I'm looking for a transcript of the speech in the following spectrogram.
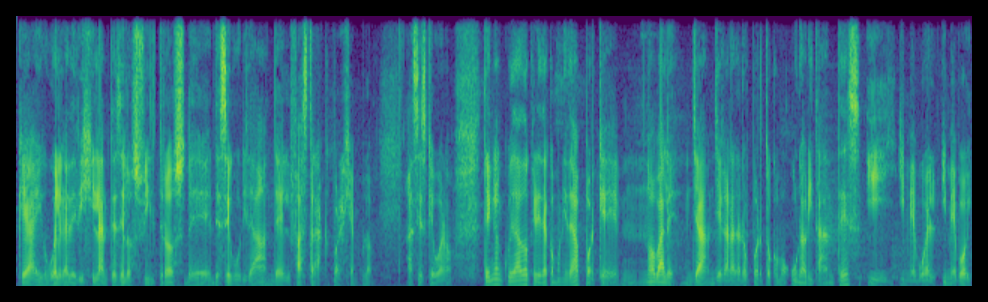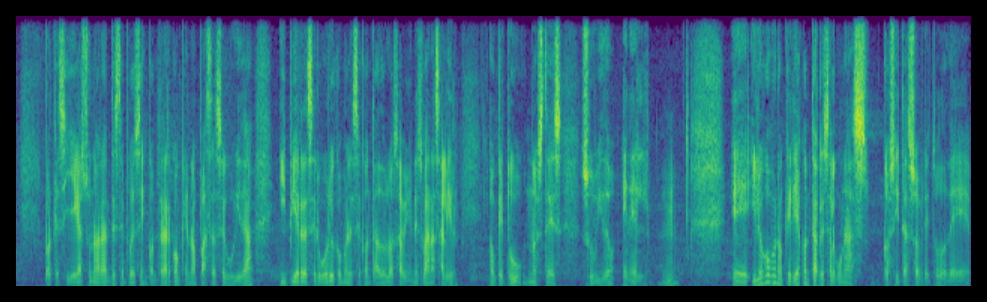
que hay huelga de vigilantes de los filtros de, seguridad del Fast Track, por ejemplo. Así es que bueno, tengan cuidado querida comunidad porque no vale ya llegar al aeropuerto como una horita antes y, me, y me voy. Porque si llegas una hora antes te puedes encontrar con que no pasa seguridad y pierdes el vuelo y como les he contado, los aviones van a salir aunque tú no estés subido en él. Eh, y luego, bueno, quería contarles algunas cositas sobre todo de,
